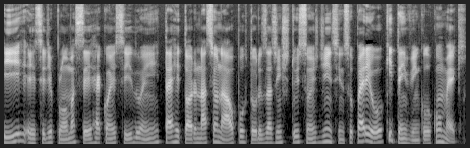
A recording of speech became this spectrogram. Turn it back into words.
E esse diploma ser reconhecido em território nacional por todas as instituições de ensino superior que têm vínculo com o MEC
